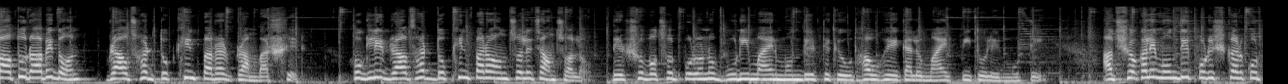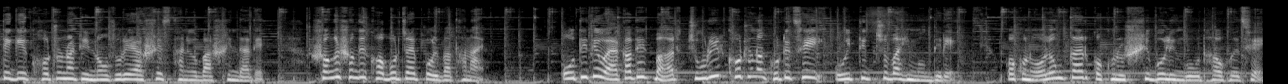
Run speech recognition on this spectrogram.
কাতর আবেদন রাজহাট দক্ষিণ পাড়ার গ্রামবাসীর। হুগলির রাজহাট দক্ষিণ পাড়া অঞ্চলে চাঞ্চল্য। দেড়শো বছর পুরনো বুড়ি মায়ের মন্দির থেকে উধাও হয়ে গেল মায়ের পিতলের মূর্তি। আজ সকালে মন্দির পরিষ্কার করতে গিয়ে ঘটনাটি নজরে আসে স্থানীয় বাসিন্দাদের। সঙ্গে সঙ্গে খবর যায় পোলবা থানায়। অতীতেও একাধিকবার চুরির ঘটনা ঘটেছে ঐতিহ্যবাহী মন্দিরে। কখনো অলংকার, কখনো শিবলিঙ্গ উধাও হয়েছে।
